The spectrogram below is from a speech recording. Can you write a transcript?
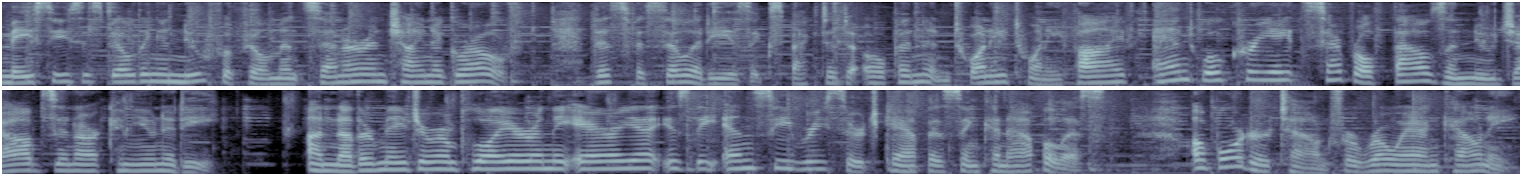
Macy's is building a new fulfillment center in China Grove. This facility is expected to open in 2025 and will create several thousand new jobs in our community. Another major employer in the area is the NC Research Campus in Kannapolis, a border town for Rowan County.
